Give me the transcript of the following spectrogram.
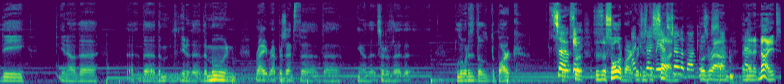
the you know the the the, the you know the the moon right represents the the you know the sort of the, the what is it the the bark So, so in, there's a solar bark, I which is the yeah, sun, solar bark is goes the around, sun. and, then at night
